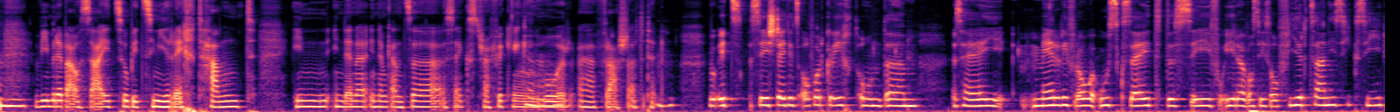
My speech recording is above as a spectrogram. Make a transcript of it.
Mhm. wie man eben auch sagt, so ein bisschen seine rechte Hand in, in, den, in dem ganzen Sex-Trafficking, Genau. wo er äh, veranstaltet hat. weil jetzt, sie steht jetzt auch vor Gericht und ähm, es haben mehrere Frauen ausgesagt, dass sie von ihr, als sie so 14 waren,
